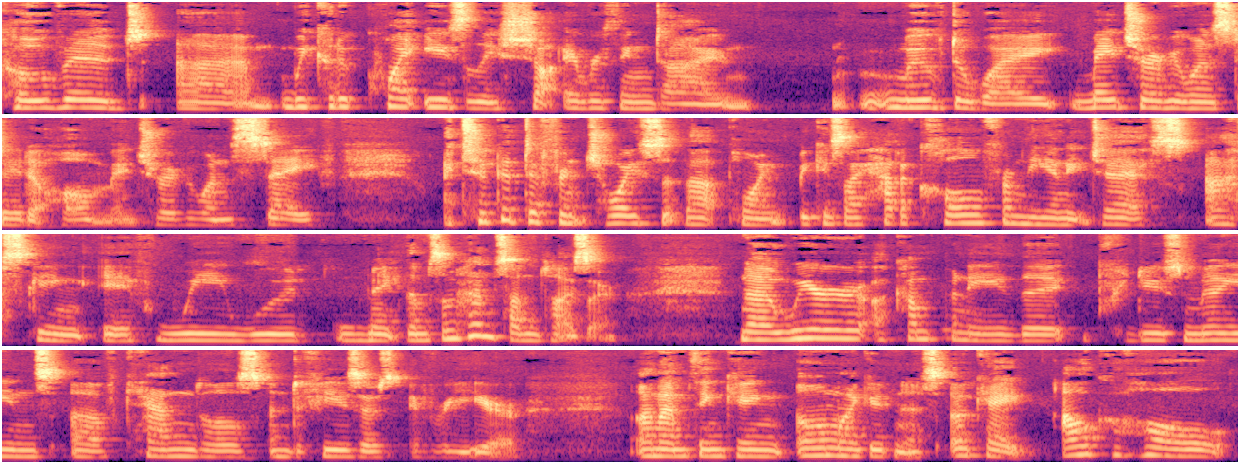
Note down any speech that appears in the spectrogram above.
COVID, um, we could have quite easily shut everything down, moved away, made sure everyone stayed at home, made sure everyone's safe. I took a different choice at that point because I had a call from the NHS asking if we would make them some hand sanitizer. Now, we're a company that produce millions of candles and diffusers every year. And I'm thinking, oh my goodness, okay, alcohol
